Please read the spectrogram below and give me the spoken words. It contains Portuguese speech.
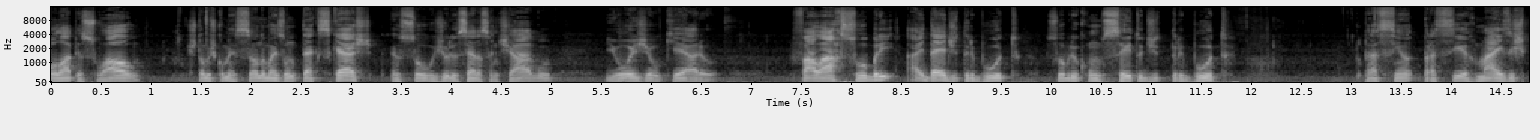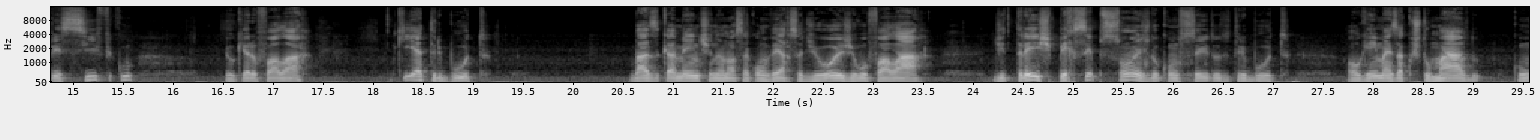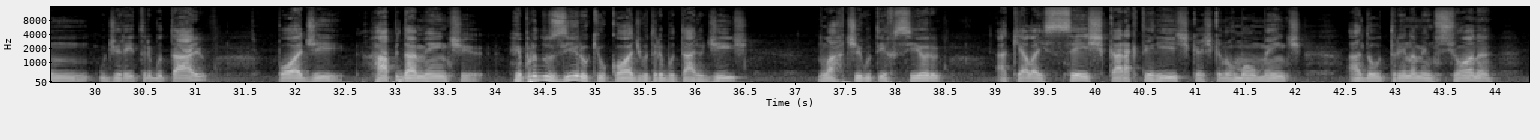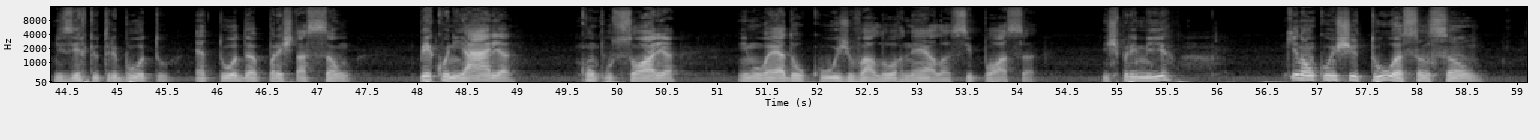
Olá pessoal, estamos começando mais um TextCast. Eu sou o Júlio César Santiago e hoje eu quero falar sobre a ideia de tributo, sobre o conceito de tributo. Para ser, ser mais específico, eu quero falar o que é tributo. Basicamente, na nossa conversa de hoje, eu vou falar de três percepções do conceito de tributo. Alguém mais acostumado com o direito tributário pode rapidamente reproduzir o que o Código Tributário diz no artigo 3 aquelas seis características que normalmente a doutrina menciona, dizer que o tributo é toda prestação pecuniária, compulsória, em moeda ou cujo valor nela se possa exprimir, que não constitua sanção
